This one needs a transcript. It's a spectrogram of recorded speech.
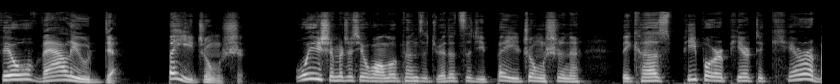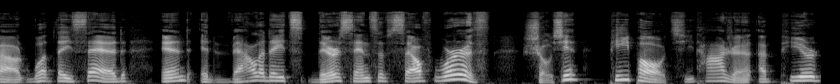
？Feel valued，被重视。为什么这些网络喷子觉得自己被重视呢？Because people appear to care about what they said, and it validates their sense of self-worth。首先，people 其他人 appear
